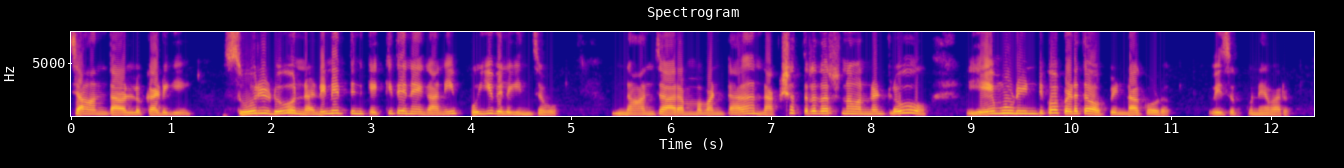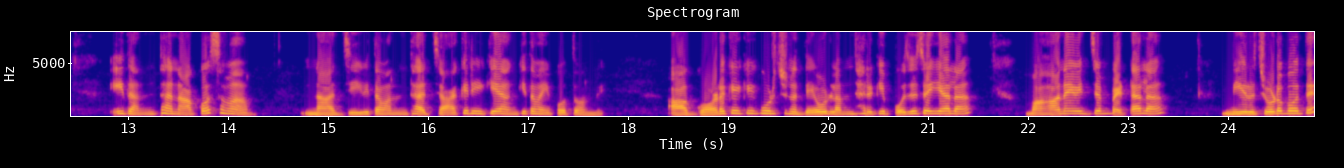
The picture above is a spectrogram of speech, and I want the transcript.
చాంతాళ్ళు కడిగి సూర్యుడు నడినెత్తినికెక్కితేనే గాని పొయ్యి వెలిగించవు. నాంచారమ్మ వంట నక్షత్ర దర్శనం అన్నట్లు ఏ మూడింటికో పెడతావు పిండాకోడు విసుక్కునేవారు. ఇదంతా నా కోసమా? నా జీవితం అంతా చాకిరీకే అంకితం అయిపోతోంది ఆ గోడకెక్కి కూర్చున్న దేవుళ్ళందరికీ పూజ చెయ్యాలా? మహానైవేద్యం పెట్టాలా? మీరు చూడబోతే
